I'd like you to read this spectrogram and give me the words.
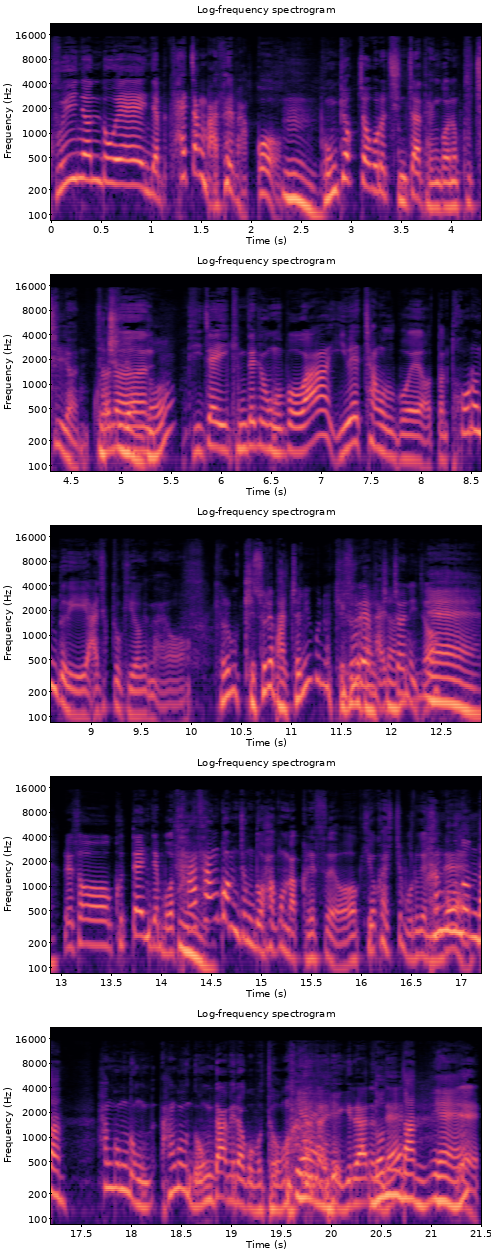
92년도에 이제 살짝 맛을 봤고 음. 본격적으로 진짜 된 거는 97년. 97년도? 저는 DJ 김대중 후보와 이회창 후보의 어떤 토론들이 아직도 기억이 나요. 결국 기술의 발전이군요. 기술의, 기술의 발전. 이죠 예. 그래서 그때 이제 뭐 사상 검증도 하고 막 그랬어요. 기억하실지 모르겠는데. 한국논단. 한국 농 한국 농담이라고 보통 예. 얘기를 하는데 논단 예. 예.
